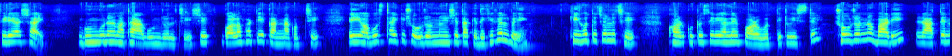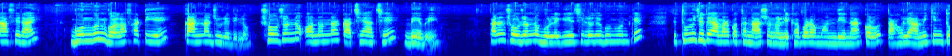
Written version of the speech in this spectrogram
ফিরে আসায় গুনগুনের মাথায় আগুন জ্বলছে। সে গলা ফাটিয়ে কান্না করছে। এই অবস্থায় কি সৌজন্য এসে তাকে দেখে ফেলবে? কি হতে চলেছে? খড়কুটো সিরিয়ালের পরবর্তী টুইস্টে সৌজন্য বাড়ি রাতে না ফেরায় গুনগুন গলা ফাটিয়ে কান্না জুড়ে দিল। সৌজন্য অনন্যার কাছে আছে ভেবে। কারণ সৌজন্য বলে গিয়েছিল যে গুনগুনকে যে তুমি যদি আমার কথা না শোনো, লেখাপড়া মন দিয়ে না করো, তাহলে আমি কিন্তু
